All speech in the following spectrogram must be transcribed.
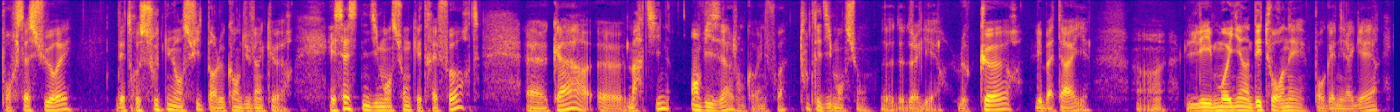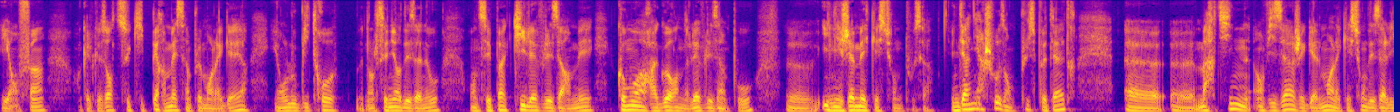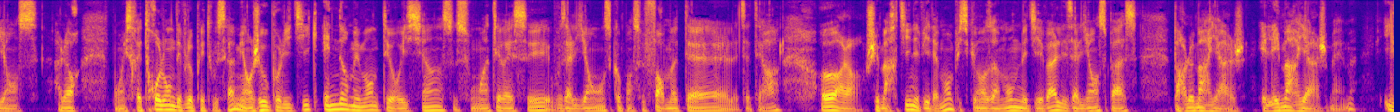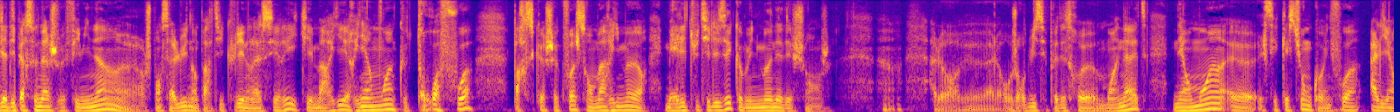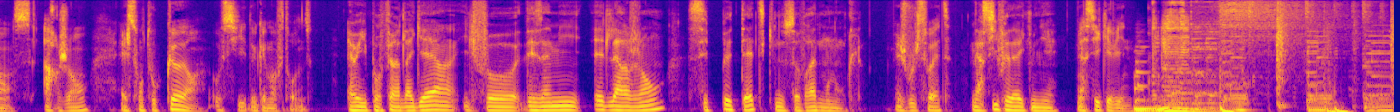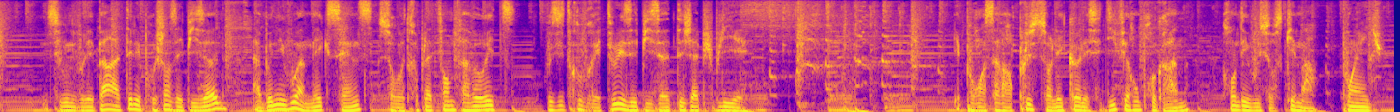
pour s'assurer d'être soutenu ensuite par le camp du vainqueur. Et ça, c'est une dimension qui est très forte, euh, car euh, Martine envisage, encore une fois, toutes les dimensions de, la guerre. Le cœur, les batailles, hein, les moyens détournés pour gagner la guerre, et enfin, en quelque sorte, ce qui permet simplement la guerre. Et on l'oublie trop dans le Seigneur des Anneaux, on ne sait pas qui lève les armées, comment Aragorn lève les impôts. Euh, il n'est jamais question de tout ça. Une dernière chose en plus peut-être, euh, euh, Martine envisage également la question des alliances. Alors, bon, il serait trop long de développer tout ça, mais en géopolitique, énormément de théoriciens se sont intéressés aux alliances, comment se forment-elles, etc. Or, alors, chez Martine, évidemment, puisque dans un monde médiéval, les alliances passent par le mariage, et les mariages même. Il y a des personnages féminins, alors je pense à l'une en particulier dans la série, qui est mariée rien moins que trois fois, parce qu'à chaque fois son mari meurt, mais elle est utilisée comme une monnaie d'échange. Hein. Alors, euh, alors aujourd'hui c'est peut-être moins net, néanmoins euh, ces questions, encore une fois, alliance, argent, elles sont au cœur aussi de Game of Thrones. Et eh oui, pour faire de la guerre, il faut des amis et de l'argent. C'est peut-être ce qui nous sauvera de mon oncle. Mais je vous le souhaite. Merci Frédéric Minier. Merci Kevin. si vous ne voulez pas rater les prochains épisodes, abonnez-vous à Make Sense sur votre plateforme favorite. Vous y trouverez tous les épisodes déjà publiés. Et pour en savoir plus sur l'école et ses différents programmes, rendez-vous sur schema.edu.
